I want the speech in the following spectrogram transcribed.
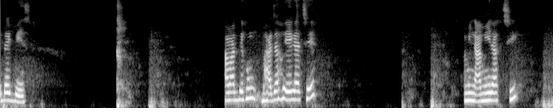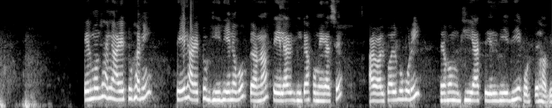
এটাই বেস্ট আমার দেখুন ভাজা হয়ে গেছে। আমি নামিয়ে রাখছি। এর মধ্যে আমি আর একটুখানি তেল আর একটু ঘি দিয়ে নেব, কেননা তেল আর ঘিটা কমে গেছে। আর অল্প অল্প করেই এরকম ঘি আর তেল দিয়ে দিয়ে করতে হবে।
